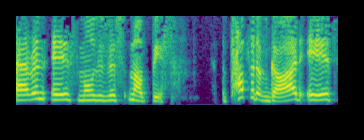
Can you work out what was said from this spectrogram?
Aaron is Moses' mouthpiece. The prophet of God is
